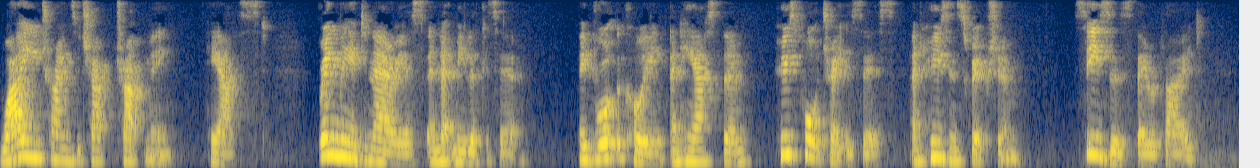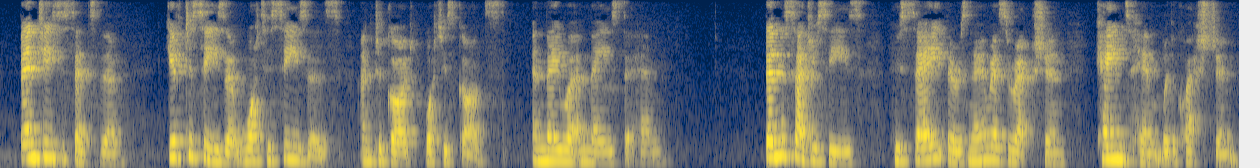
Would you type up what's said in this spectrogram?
Why are you trying to tra- trap me? He asked. Bring me a denarius and let me look at it. They brought the coin, and he asked them, Whose portrait is this, and whose inscription? Caesar's, they replied. Then Jesus said to them, Give to Caesar what is Caesar's, and to God what is God's. And they were amazed at him. Then the Sadducees, who say there is no resurrection, came to him with a question.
